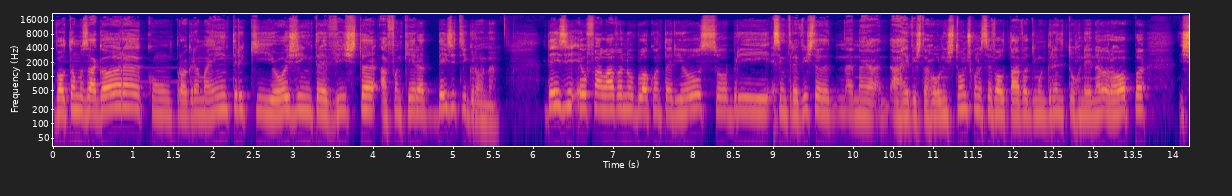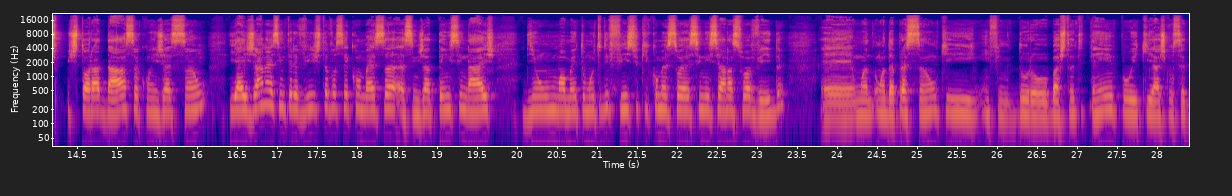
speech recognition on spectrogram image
Voltamos agora com o programa Entre, que hoje entrevista a fanqueira Daisy Tigrona. Daisy, eu falava no bloco anterior sobre essa entrevista na, na revista Rolling Stones, quando você voltava de uma grande turnê na Europa, estouradaça com injeção, e aí já nessa entrevista você começa, assim, já tem sinais de um momento muito difícil que começou a se iniciar na sua vida, é uma, uma depressão que, enfim, durou bastante tempo e que acho que você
